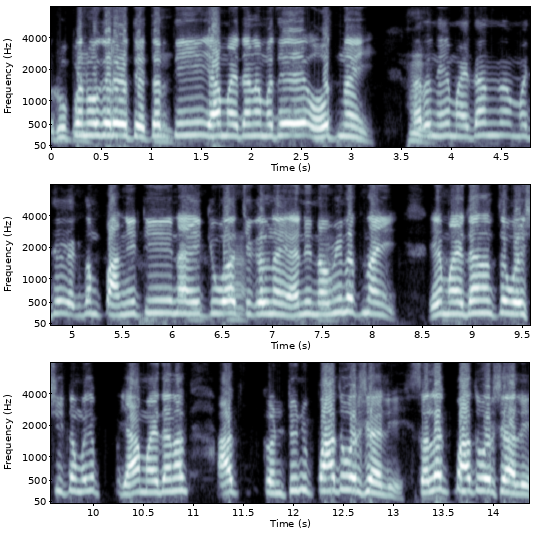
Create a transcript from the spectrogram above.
रुपण वगैरे होते तर हम्म. ती या मैदानामध्ये होत नाही. कारण हे मैदान म्हणजे एकदम पाणीटी नाही किंवा हा. चिखल नाही आणि नवीनच नाही. हे मैदानाचं वैशिष्ट्य म्हणजे या मैदानात आज कंटिन्यू पाच वर्ष आली सलग पाच वर्ष आली.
